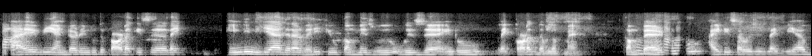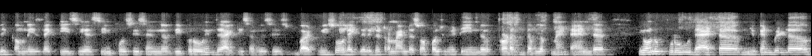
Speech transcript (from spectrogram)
why we entered into the product is uh, like in india there are very few companies who, who is uh, into like product development compared to IT services. Like we have big companies like TCS, Infosys, and uh, Wipro in the IT services, but we saw like there is a tremendous opportunity in the product development, and uh, we want to prove that uh, you can build a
